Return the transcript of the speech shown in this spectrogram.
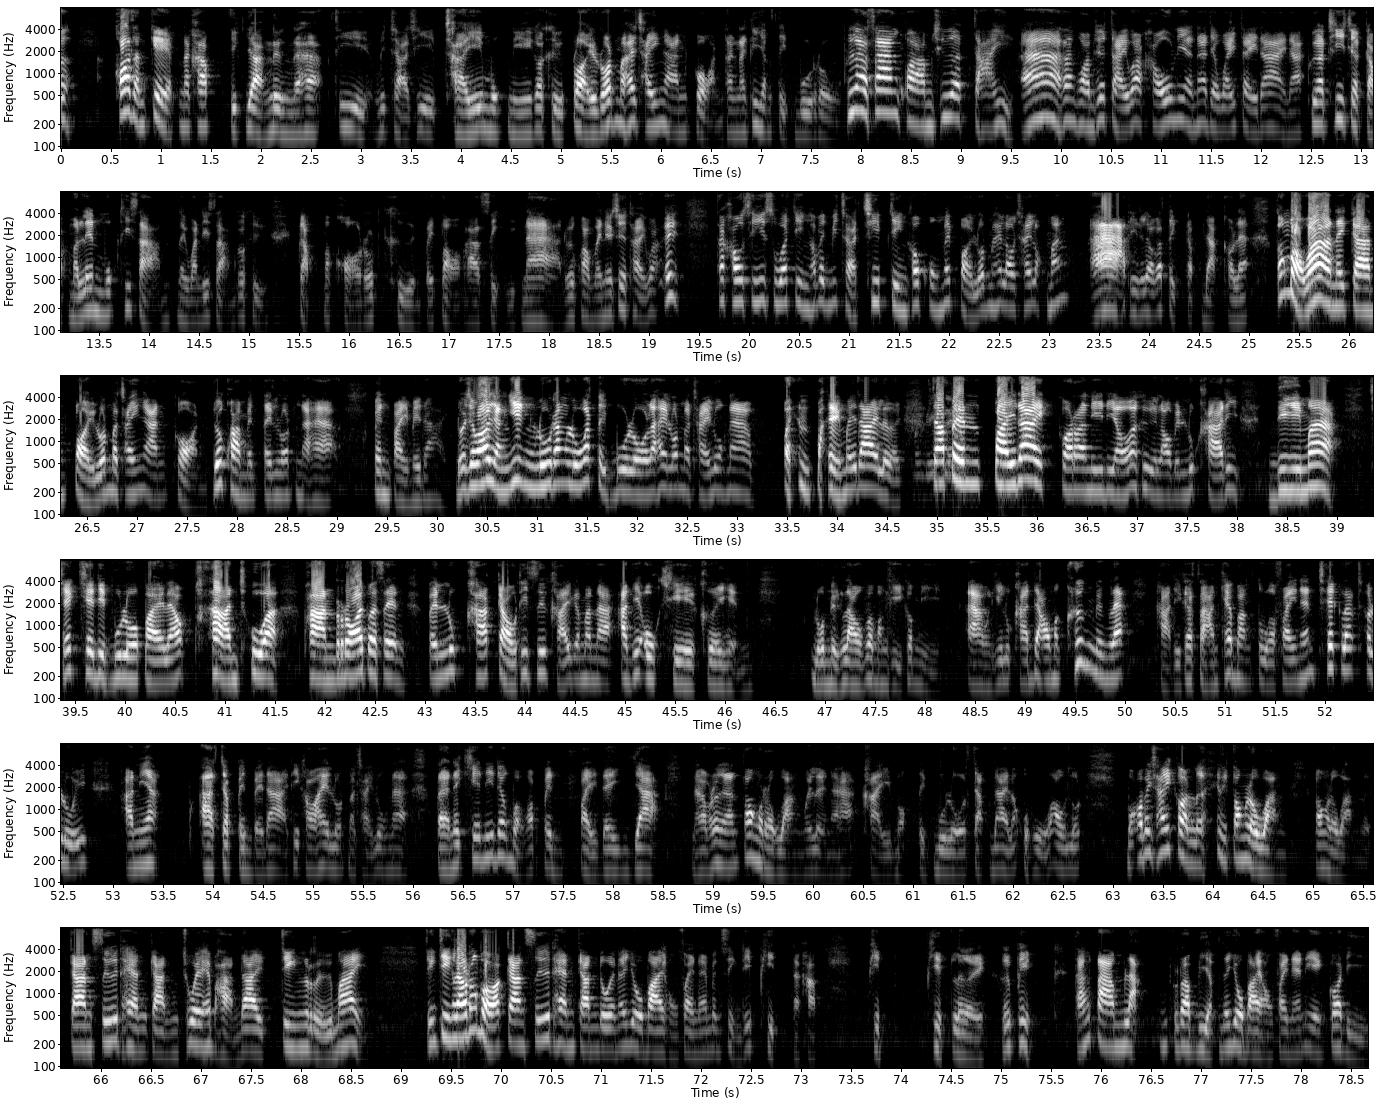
ข้อสังเกตนะครับอีกอย่างหนึ่งนะฮะที่มิจฉาชีพใช้มุกนี้ก็คือปล่อยรถมาให้ใช้งานก่อนทั้งนั้นที่ยังติดบูโร เพื่อสร้างความเชื่อใจอ่าสร้างความเชื่อใจว่าเขาเนี่ยน่าจะไว้ใจได้นะ เพื่อที่จะกลับมาเล่นมุกที่ 3 ในวันที่ 3 ก็คือกลับมาขอรถคืนไปต่อภาษีนะด้วยความไว้เนื้อเชื่อใจว่าเอ๊ะถ้าเขาซีซัวจริงเขาเป็นมิจฉาชีพจริงเขาคงไม่ปล่อยรถมาให้เราใช้หรอกมั้งอ่าทีนี้เราก็ติดกับดักเขาแล้ว ต้องบอกว่าในการปล่อยรถมาใช้งานก่อน ด้วยความเป็นเต็นท์รถนะฮะ เป็นไปไม่ได้ โดยเฉพาะอย่างยิ่งรู้ทั้งรู้ว่าติดบูโร แล้วให้รถมาใช้ล่วงหน้าเป็นไปไม่ได้เลยไม่ได้จะเป็นไปได้กรณีเดียวก็คือเราเป็นลูกค้าที่ดีมาก เช็คเครดิตบูโรไปแล้วผ่านชัวร์ผ่านร้อยเปอร์เซ็นเป็นลูกค้าเก่าที่ซื้อขายกันมานานอันนี้โอเคเคยเห็น รวมถึงเราก็บางทีก็มีอ่าบางทีลูกค้าเดามาครึ่งหนึ่งแล้วขาดเอกสารแค่บางตัวไฟแนนซ์เช็คแล้วฉลุย อันเนี้ย อาจจะเป็นไปได้ที่เขาให้รถมาใช้ล่วงหน้า แต่ในเคสนี้ต้องบอกว่าเป็นไปได้ยากนะเพราะฉะนั้นต้องระวังไว้เลยนะฮะใครบอกติดบูโรจับได้แล้วโอ้โหเอารถ บอกเอาไปใช้ก่อนเลยนี่ต้องระวังต้องระวังเลย การซื้อแทนกันช่วยให้ผ่านได้จริงหรือไม่ จริง ๆ แล้วต้องบอกว่าการซื้อแทนกันโดยนโยบายของไฟแนนซ์เป็นสิ่งที่ผิดนะครับผิดผิดเลยคือผิดทั้งตามหลักระเบียบนโยบายของไฟแนนซ์เองก็ดี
